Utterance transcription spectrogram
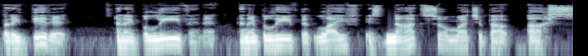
But I did it and I believe in it. And I believe that life is not so much about us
